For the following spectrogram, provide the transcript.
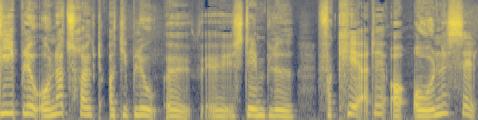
de blev undertrykt, og de blev øh, øh, stemplet forkerte og onde selv.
